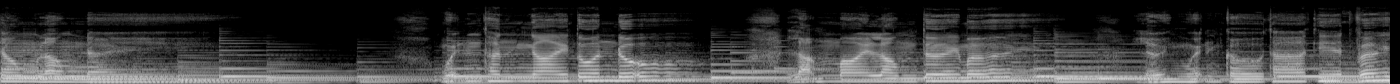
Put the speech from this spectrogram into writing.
trong lòng này nguyện thân ngài tuôn đỗ làm mọi lòng tươi mới. Lời nguyện cầu tha thiết với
